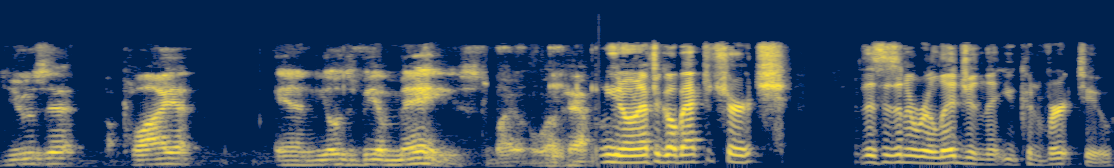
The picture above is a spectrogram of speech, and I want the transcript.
use it, apply it, and you'll just be amazed by what happens. You don't have to go back to church. This isn't a religion that you convert to.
